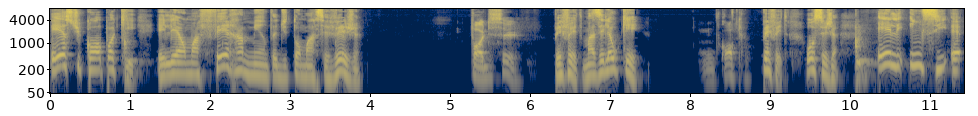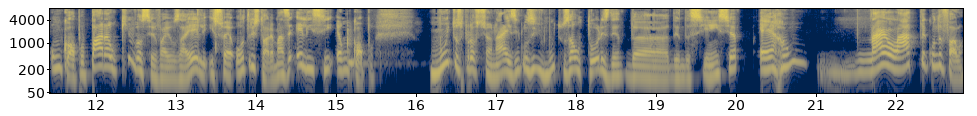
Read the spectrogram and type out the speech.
este copo aqui, ele é uma ferramenta de tomar cerveja? Pode ser. Perfeito. Mas ele é o quê? Um copo. Perfeito. Ou seja, ele em si é um copo. Para o que você vai usar ele, isso é outra história, mas ele em si é um copo. Muitos profissionais, inclusive muitos autores dentro da, dentro da ciência, erram na lata quando falam.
